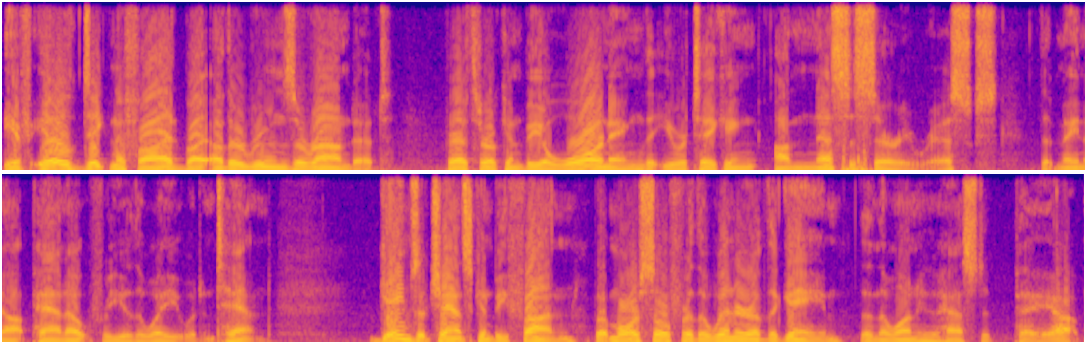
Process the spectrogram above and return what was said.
If ill dignified by other runes around it, Perthro can be a warning that you are taking unnecessary risks that may not pan out for you the way you would intend. Games of chance can be fun, but more so for the winner of the game than the one who has to pay up.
